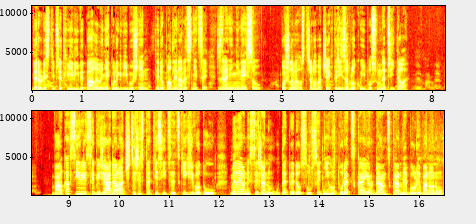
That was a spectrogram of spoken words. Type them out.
Teroristi před chvílí vypálili několik výbušnin. Ty dopadly na vesnici. Zranění nejsou. Pošleme ostřelovače, kteří zablokují posun nepřítele. Válka v Sýrii si vyžádala 400 tisíc lidských životů. Miliony Syřanů utekly do sousedního Turecka, Jordánska nebo Libanonu.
